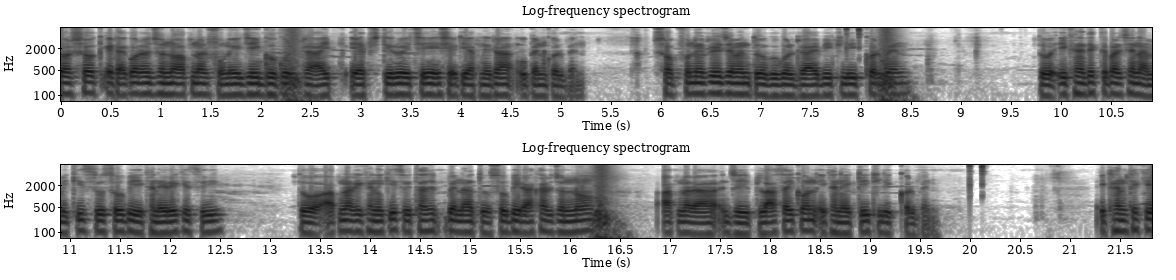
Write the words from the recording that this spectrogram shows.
দর্শক, এটা করার জন্য আপনার ফোনে যে গুগল ড্রাইভ অ্যাপসটি রয়েছে, সেটি আপনারা ওপেন করবেন। সব ফোনে পেয়ে যাবেন, তো গুগল ড্রাইভে ক্লিক করবেন। তো এখানে দেখতে পাচ্ছেন, আমি কিছু ছবি এখানে রেখেছি। তো আপনার এখানে কিছুই থাকবে না, তো ছবি রাখার জন্য আপনারা যে প্লাস আইকন এখানে একটি ক্লিক করবেন। এখান থেকে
